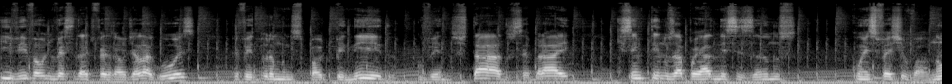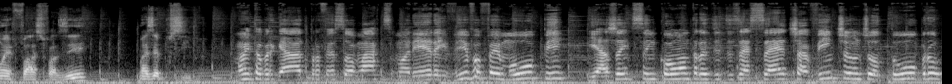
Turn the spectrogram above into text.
e viva a Universidade Federal de Alagoas, Prefeitura Municipal de Penedo, Governo do Estado, Sebrae, que sempre tem nos apoiado nesses anos com esse festival. Não é fácil fazer, mas é possível. Muito obrigado, professor Marcos Moreira, e viva o FEMUP! E a gente se encontra de 17 a 21 de outubro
